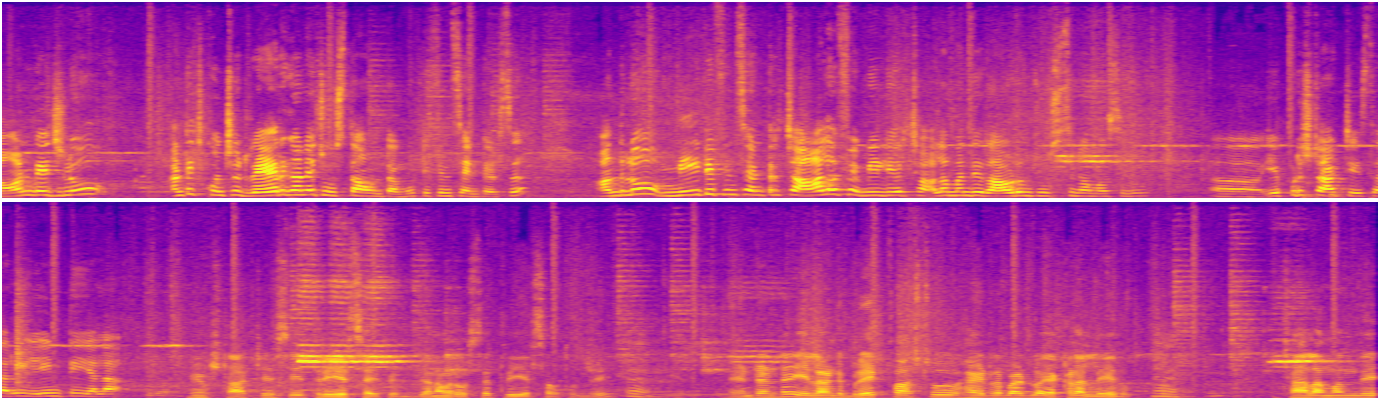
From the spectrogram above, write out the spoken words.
నాన్ వెజ్లో అంటే కొంచెం రేర్గానే చూస్తూ ఉంటాము టిఫిన్ సెంటర్స్. అందులో మీ టిఫిన్ సెంటర్ చాలా ఫెమిలియర్ చాలా మంది రావడం చూస్తున్నాం అసలు. ఎప్పుడు స్టార్ట్ చేస్తారు ఏంటి? ఎలా? మేము స్టార్ట్ చేసి త్రీ ఇయర్స్ అయిపోయింది. జనవరి వస్తే త్రీ ఇయర్స్ అవుతుంది. ఏంటంటే ఇలాంటి బ్రేక్ఫాస్ట్ హైదరాబాద్లో ఎక్కడా లేదు. చాలామంది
